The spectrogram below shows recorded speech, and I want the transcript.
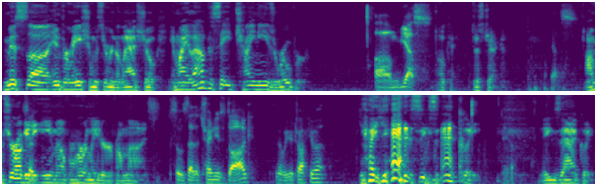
Miss uh, Information was here in the last show. Am I allowed to say Chinese rover? Um. Yes. Okay, just checking. Yes. I'm sure I'll get So- an email from her later if I'm not. So is that a Chinese dog? Is that what you're talking about? Yeah, yes, exactly. Yeah. Exactly.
